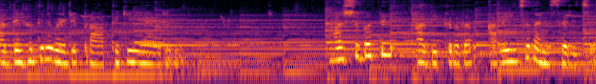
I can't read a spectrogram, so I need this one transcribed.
അദ്ദേഹത്തിന് വേണ്ടി പ്രാർത്ഥിക്കുകയായിരുന്നു. ആശുപത്രി അധികൃതർ അറിയിച്ചതനുസരിച്ച്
